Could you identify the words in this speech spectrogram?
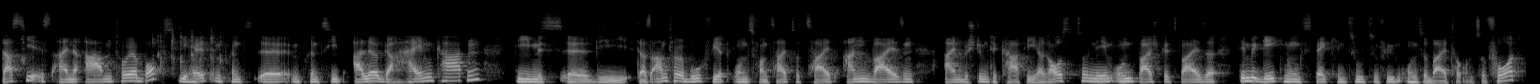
Das hier ist eine Abenteuerbox, die hält im, Prinzip, äh, im Prinzip alle Geheimkarten. Die, äh, die, das Abenteuerbuch wird uns von Zeit zu Zeit anweisen, eine bestimmte Karte hier rauszunehmen und beispielsweise den Begegnungsdeck hinzuzufügen und so weiter und so fort.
